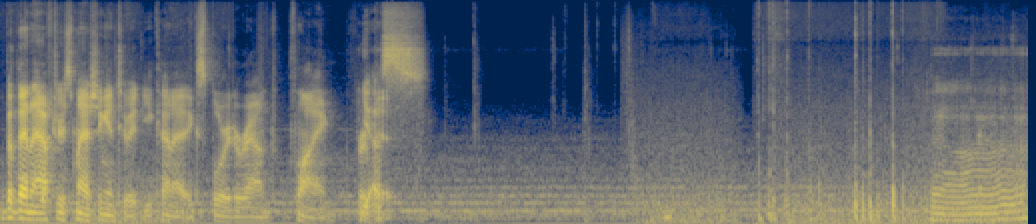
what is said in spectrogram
But then after smashing into it, you kind of explored around flying. For a bit. Yes. Uh,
